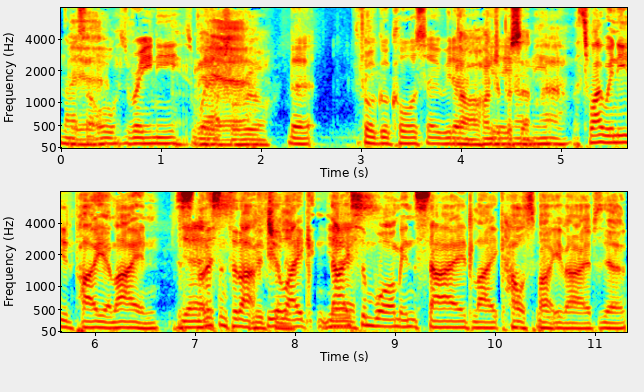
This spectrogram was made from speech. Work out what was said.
nice at all. It's rainy. It's wet. Yeah. For real. But for a good cause, so we don't. No, care, you know 100%. what I mean? Uh, that's why we needed Party at Mine. Just Yes, listen to that. Feel like nice Yes. and warm inside, like house party vibes. Yeah.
